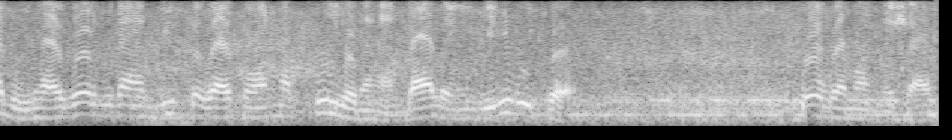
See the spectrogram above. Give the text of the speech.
نبود. حاضر بودن بیست هزار تومان هم پول بدهند. بله اینجوری بود که بغرمان نشست.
